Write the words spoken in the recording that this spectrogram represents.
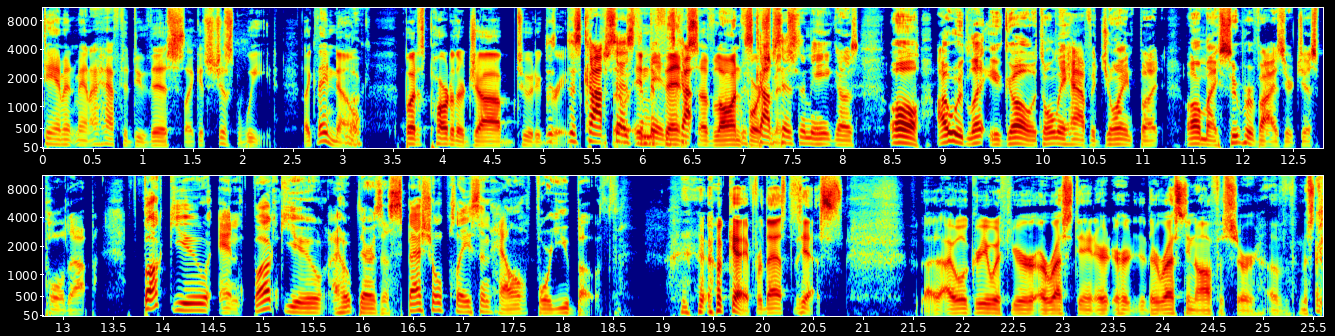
"Damn it, man, I have to do this." Like it's just weed. Like they know, but it's part of their job to a degree. This cop So, says to in me, defense cop- of law enforcement. This cop says to me, he goes, "Oh, I would let you go. It's only half a joint, but oh, my supervisor just pulled up. Fuck you and fuck you. I hope there is a special place in hell for you both." okay, for that, yes. I I will agree with your arresting or, or the arresting officer of Mr.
